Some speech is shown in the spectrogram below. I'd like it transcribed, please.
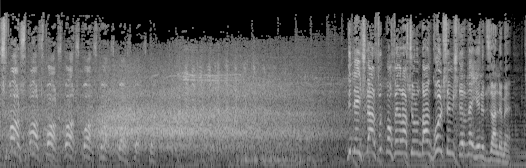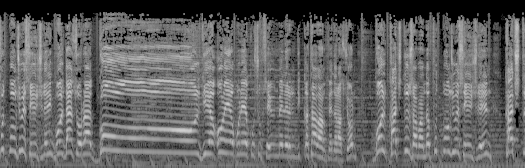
Spor, spor, spor, spor, spor, spor, spor, spor, spor. Dinleyiciler Futbol Federasyonu'ndan gol sevinçlerine yeni düzenleme. Futbolcu ve seyircilerin golden sonra gol diye oraya buraya koşup sevinmelerini dikkate alan federasyon, gol kaçtığı zaman da futbolcu ve seyircilerin kaçtı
